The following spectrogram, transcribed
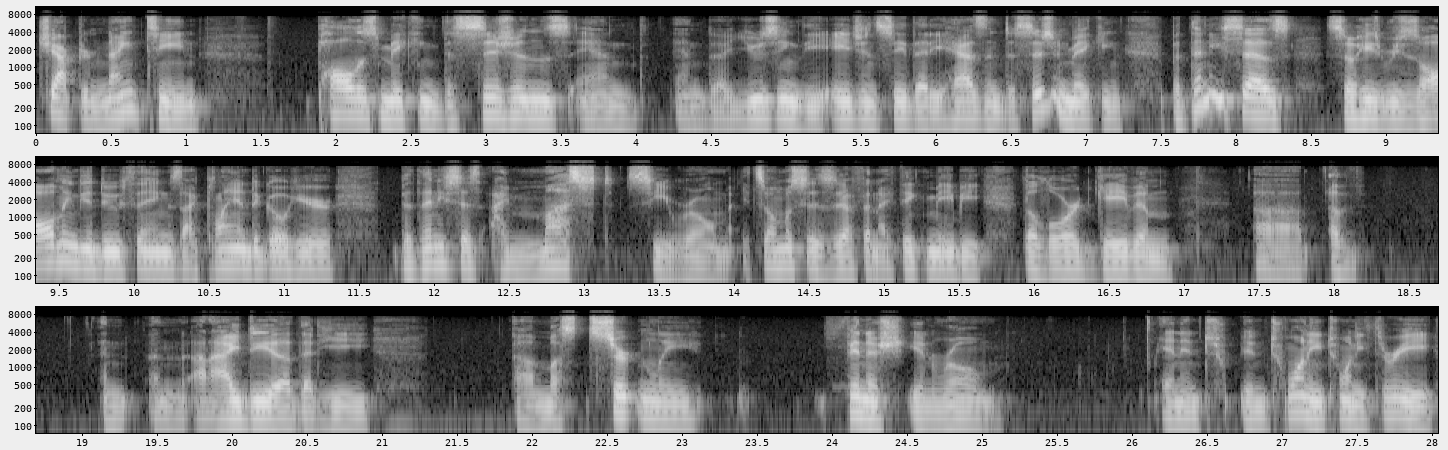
chapter 19, Paul is making decisions and and uh, using the agency that he has in decision making. But then he says, so he's resolving to do things. I plan to go here. But then he says, I must see Rome. It's almost as if, and I think maybe the Lord gave him uh, a, an, an, an, idea that he uh, must certainly finish in Rome. And in, in 2023,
